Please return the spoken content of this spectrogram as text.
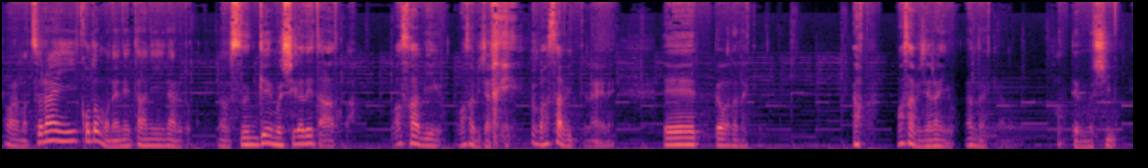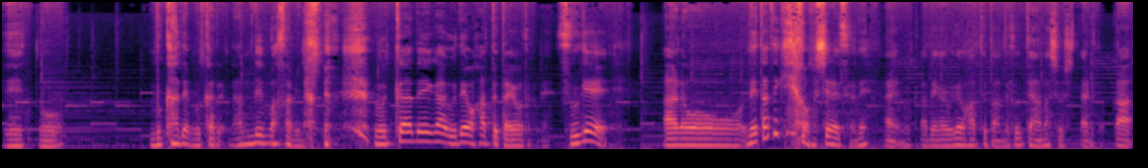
だからまあ辛いこともね、ネタになるとかね。すっげえ虫が出たとか。わさび、わさびじゃない。わさびってないね。えー、っと、なんだっけ。あ、わさびじゃないよ。なんだっけ、あの、張ってる虫。えー、っと、ムカデ、ムカデ。なんでわさびなんだ ムカデが腕を張ってたよとかね。すげえ、あの、ネタ的には面白いですよね。はい。ムカデが腕を張ってたんですって話をしたりとか、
